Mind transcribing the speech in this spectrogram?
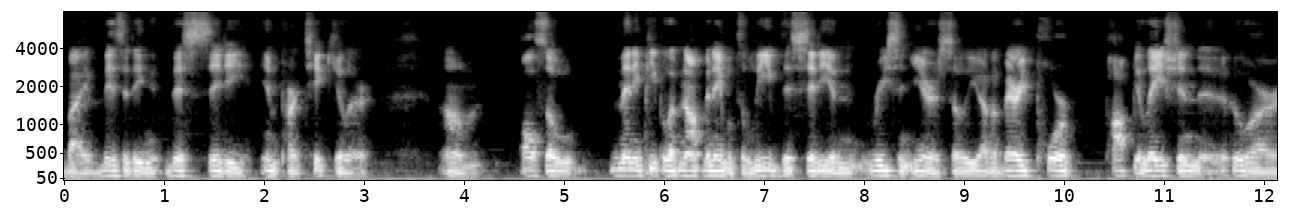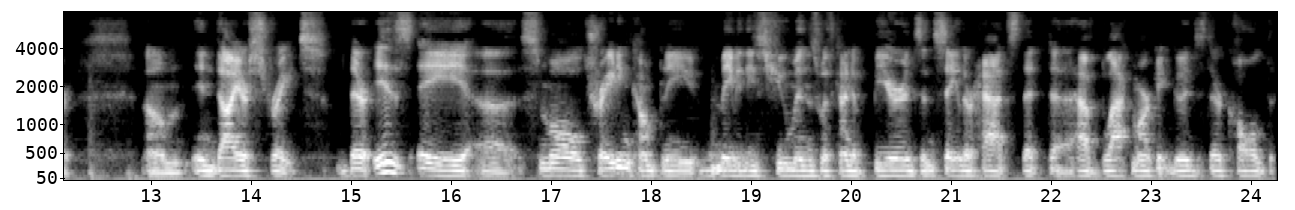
by visiting this city in particular. Um, also, many people have not been able to leave this city in recent years, so you have a very poor population uh, who are um, in dire straits. There is a uh, small trading company, maybe these humans with kind of beards and sailor hats that uh, have black market goods. They're called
